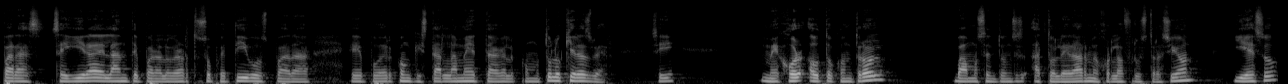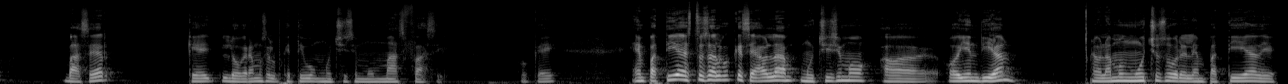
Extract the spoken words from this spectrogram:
para seguir adelante, para lograr tus objetivos, para eh, poder conquistar la meta, como tú lo quieras ver, ¿sí? Mejor autocontrol, vamos entonces a tolerar mejor la frustración y eso va a hacer que logremos el objetivo muchísimo más fácil, ¿ok? Empatía, esto es algo que se habla muchísimo ah, hoy en día. Hablamos mucho sobre la empatía de,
